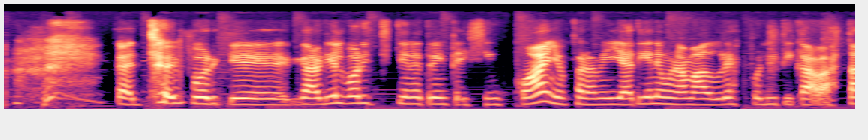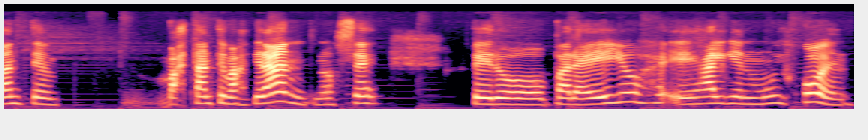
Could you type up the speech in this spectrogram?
¿Cachai? Porque Gabriel Boric tiene 35 años, para mí ya tiene una madurez política bastante, bastante más grande, no sé, pero para ellos es alguien muy joven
